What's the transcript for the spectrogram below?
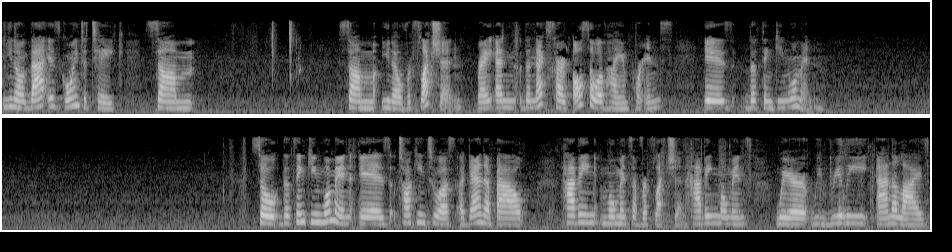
you know, that is going to take some some, you know, reflection, right? And the next card, also of high importance, is the thinking woman. So, the thinking woman is talking to us again about having moments of reflection, having moments where we really analyze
